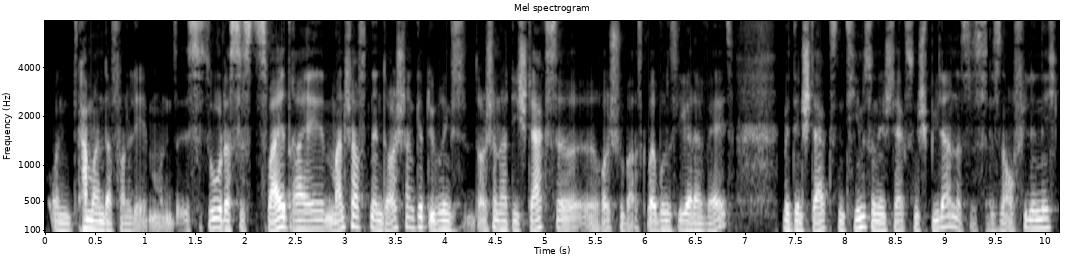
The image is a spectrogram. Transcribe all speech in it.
Und kann man davon leben? Und es ist so, dass es zwei, drei Mannschaften in Deutschland gibt. Übrigens, Deutschland hat die stärkste äh, Rollstuhlbasketball-Bundesliga der Welt mit den stärksten Teams und den stärksten Spielern. Das ist, wissen auch viele nicht.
